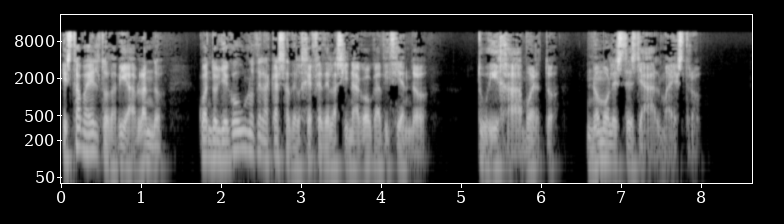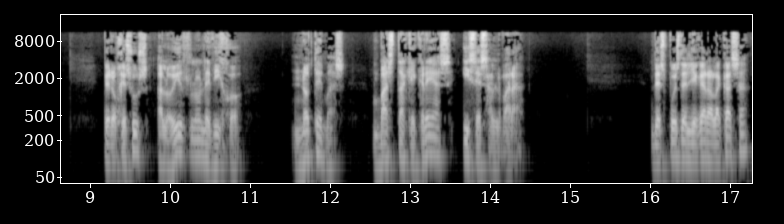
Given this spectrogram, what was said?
Estaba él todavía hablando, cuando llegó uno de la casa del jefe de la sinagoga diciendo, tu hija ha muerto, no molestes ya al maestro. Pero Jesús, al oírlo, le dijo, No temas, basta que creas y se salvará. Después de llegar a la casa,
